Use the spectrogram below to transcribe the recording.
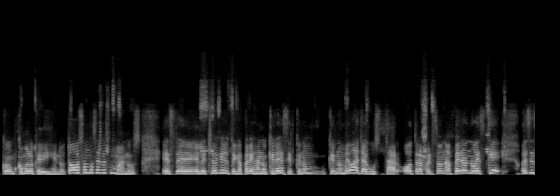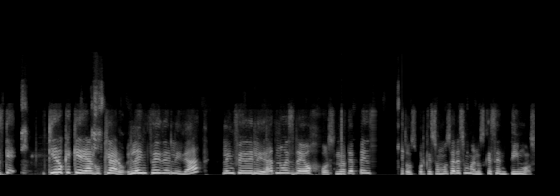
co- como, lo que dije, ¿no? Todos somos seres humanos. Este, el hecho de que yo tenga pareja no quiere decir que no, que no me vaya a gustar otra persona, pero no es que, o sea, es que quiero que quede algo claro. La infidelidad, la infidelidad no es de ojos, no es de pensamientos, porque somos seres humanos que sentimos.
